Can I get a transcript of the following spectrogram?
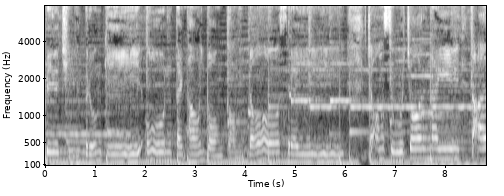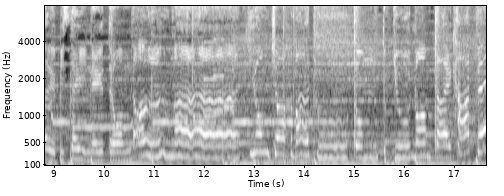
ពេលឈឺប្រងគេអូនតែងឲ្យបងកំដស្រីច ង់សួរចរណៃតើពិសីនៅទ្រាំដល់ណាយំចោះបើធូគុំទឹកយូរនាំតែខាតពេ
